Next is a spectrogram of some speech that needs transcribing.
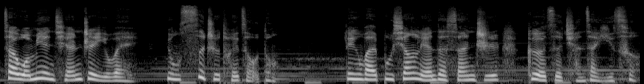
在我面前这一位用四只腿走动，另外不相连的三只各自蜷在一侧。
